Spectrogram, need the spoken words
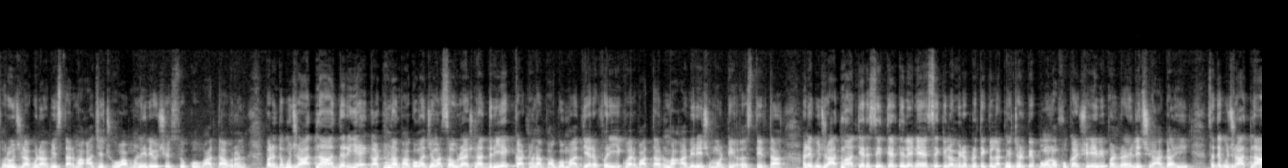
ભરૂચ લાગુના વિસ્તારમાં આજે જોવા મળી રહ્યું છે સૂકું વાતાવરણ. પરંતુ ગુજરાતના દરિયાઈ કાંઠાના ભાગોમાં, જેમાં સૌરાષ્ટ્રના દરિયાઈ કાંઠાના ભાગોમાં અત્યારે ફરી એકવાર વાતાવરણમાં આવી રહી છે મોટી અસ્થિરતા અને ગુજરાતમાં અત્યારે સિત્તેરથી લઈને એંસી કિલોમીટર પ્રતિ કલાકની ઝડપે પવનો ફૂંકાશે એવી પણ રહેલી છે આગાહી. સાથે ગુજરાતના,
